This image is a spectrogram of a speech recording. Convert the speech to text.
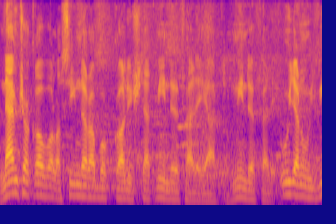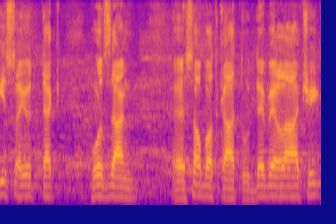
Nem csak avval a színdarabokkal is, tehát mindenfelé jártunk, mindenfelé. Ugyanúgy visszajöttek hozzánk Szabadkától Debellácsig,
